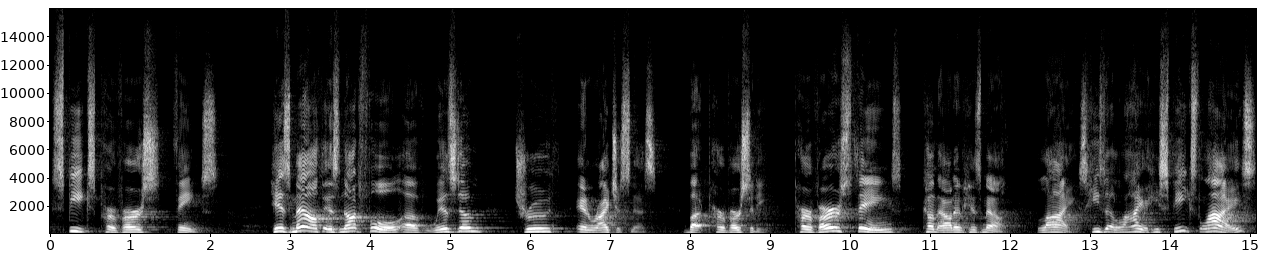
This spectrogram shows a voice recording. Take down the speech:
speaks perverse things. His mouth is not full of wisdom, truth, and righteousness, but perversity. Perverse things come out of his mouth. Lies. He's a liar. He speaks lies,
